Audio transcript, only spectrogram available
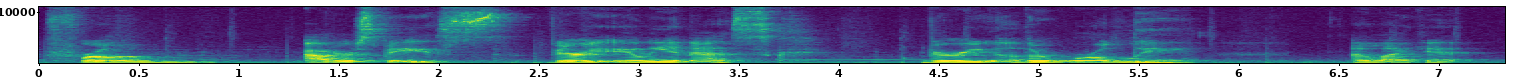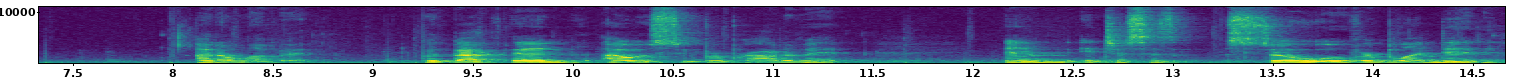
from outer space, very alien-esque. very otherworldly. I like it. I don't love it. But back then, I was super proud of it. And it just is so over blended.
